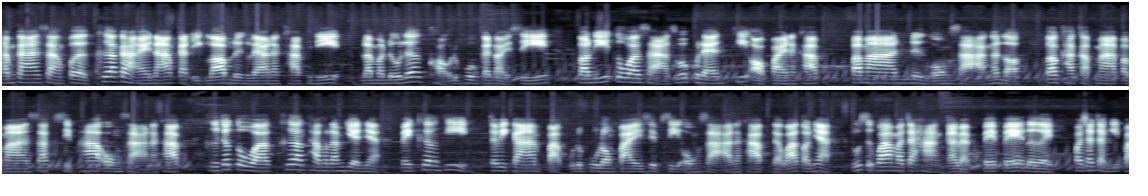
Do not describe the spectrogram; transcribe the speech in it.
ทำการสั่งเปิดเครื่องกระหายน้ำกันอีกรอบหนึ่งแล้วนะครับ ทีนี้เรามาดูเรื่องของอุณหภูมิกันหน่อยสิ ตอนนี้ตัวสารซูเปอร์คูลแลนที่ออกไปนะครับ ประมาณ 1 องศางั้นเหรอตอนขากลับมาประมาณสัก 15 องศานะครับ คือเจ้าตัวเครื่องทำน้ำเย็นเนี่ยเป็นเครื่องที่จะมีการปรับอุณหภูมิลงไป 14 องศานะครับ แต่ว่าตอนเนี้ยรู้สึกว่ามันจะห่างกันแบบเป๊ะๆเลย เพราะฉะนั้นจากนี้ไป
